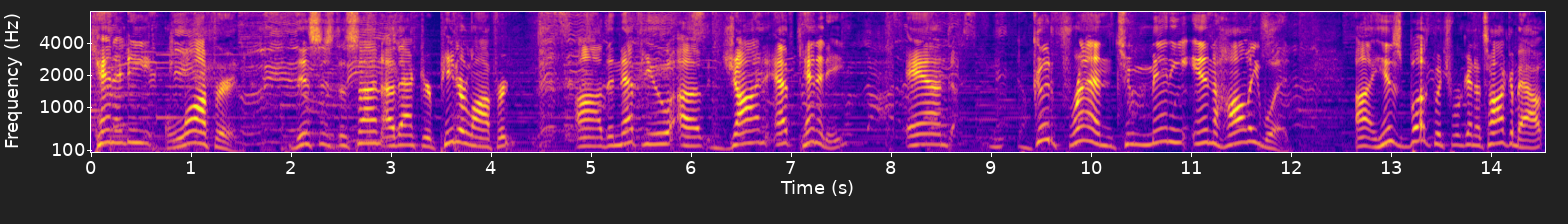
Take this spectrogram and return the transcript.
Kennedy Lawford. This is the son of actor Peter Lawford, uh, the nephew of John F. Kennedy, and good friend to many in Hollywood. Uh, his book, which we're going to talk about,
